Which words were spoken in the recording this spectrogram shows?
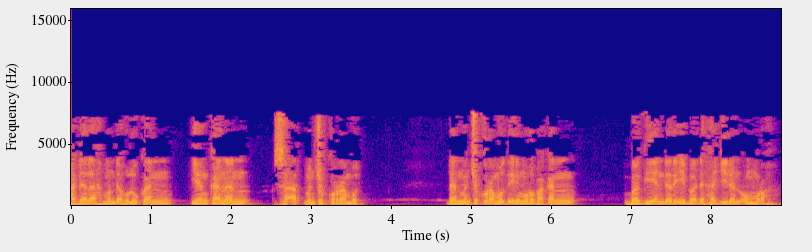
adalah mendahulukan yang kanan saat mencukur rambut. Dan mencukur rambut ini merupakan bagian dari ibadah haji dan umrah.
